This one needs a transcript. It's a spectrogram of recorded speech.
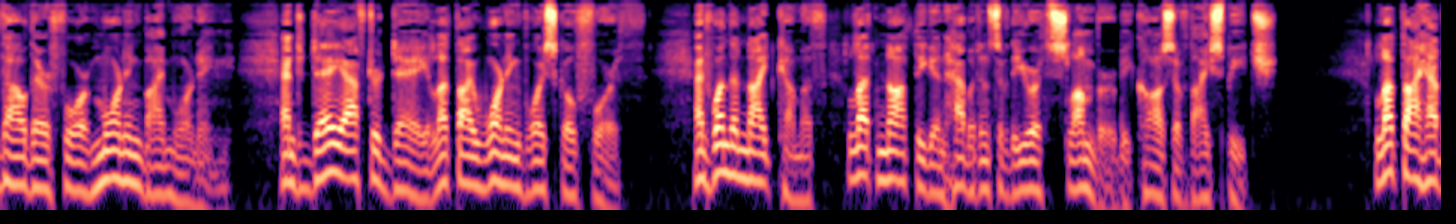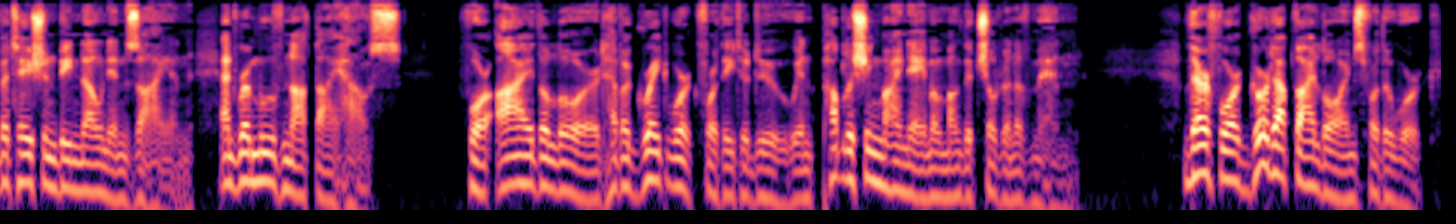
thou therefore morning by morning, and day after day let thy warning voice go forth. And when the night cometh, let not the inhabitants of the earth slumber because of thy speech. Let thy habitation be known in Zion, and remove not thy house. For I, the Lord, have a great work for thee to do in publishing my name among the children of men. Therefore gird up thy loins for the work.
